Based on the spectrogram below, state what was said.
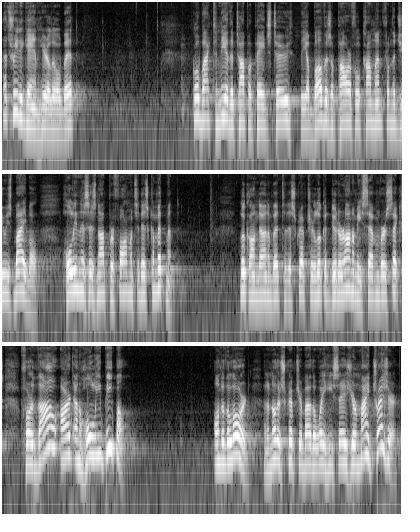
Let's read again here a little bit. Go back to near the top of page two. The above is a powerful comment from the Jewish Bible. Holiness is not performance, it is commitment. Look on down a bit to the scripture. Look at Deuteronomy 7, verse 6. For thou art an holy people unto the Lord. And another scripture, by the way, he says, You're my treasure.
